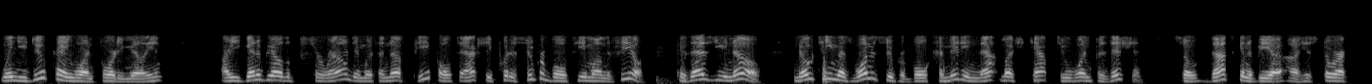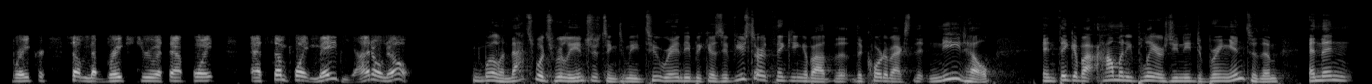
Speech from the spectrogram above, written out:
when you do pay 140 million. Are you going to be able to surround him with enough people to actually put a Super Bowl team on the field? Because as you know, no team has won a Super Bowl committing that much cap to one position. So that's going to be a, a historic breaker, something that breaks through at that point at some point, maybe. I don't know. Well, and that's what's really interesting to me too, Randy, because if you start thinking about the, the quarterbacks that need help and think about how many players you need to bring into them and then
